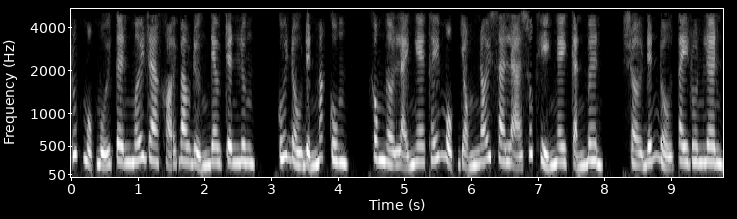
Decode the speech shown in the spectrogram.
rút một mũi tên mới ra khỏi bao đựng đeo trên lưng, cúi đầu định mắt cung, không ngờ lại nghe thấy một giọng nói xa lạ xuất hiện ngay cạnh bên, sợ đến độ tay run lên,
